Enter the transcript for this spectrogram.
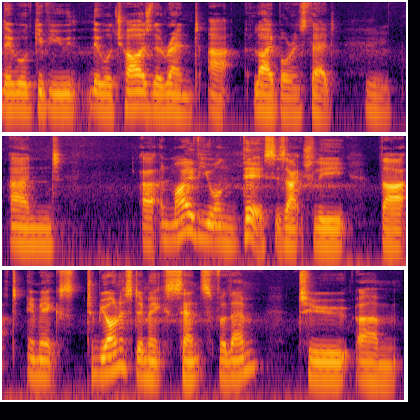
they will give you they will charge the rent at LIBOR instead. Hmm. and uh, and my view on this is actually that it makes to be honest it makes sense for them to um,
